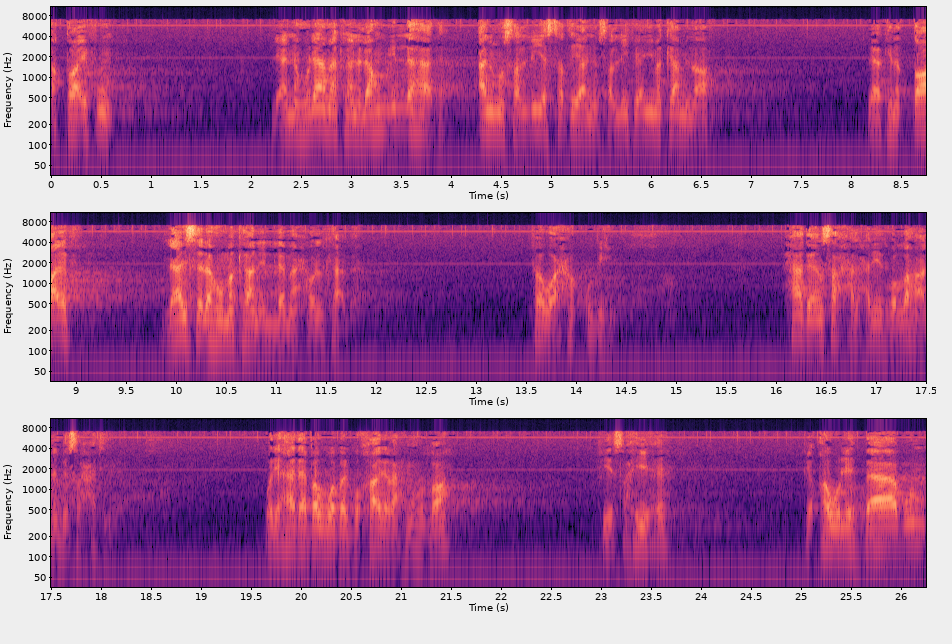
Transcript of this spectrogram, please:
الطائفون لأنه لا مكان لهم إلا هذا. المصلي يستطيع أن يصلي في أي مكان من الأرض. لكن الطائف ليس له مكان إلا ما حول الكعبة فهو أحق به. هذا إن صح الحديث والله أعلم بصحته. ولهذا بوب البخاري رحمه الله في صحيحه بقوله باب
